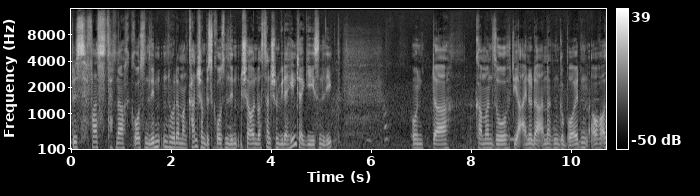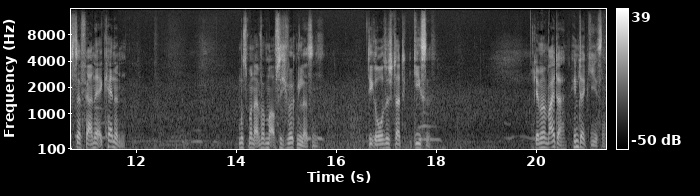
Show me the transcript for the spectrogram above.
bis fast nach Großen Linden. Oder man kann schon bis Großen Linden schauen, was dann schon wieder hinter Gießen liegt. Und da kann man so die ein oder anderen Gebäuden auch aus der Ferne erkennen. Muss man einfach mal auf sich wirken lassen. Die große Stadt Gießen. Gehen wir weiter, hinter Gießen.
